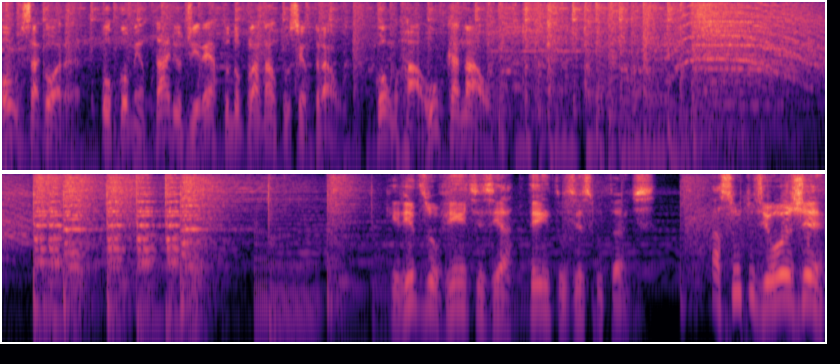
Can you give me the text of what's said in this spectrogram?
Ouça agora o comentário direto do Planalto Central, com Raul Canal. Queridos ouvintes e atentos escutantes, assunto de hoje:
